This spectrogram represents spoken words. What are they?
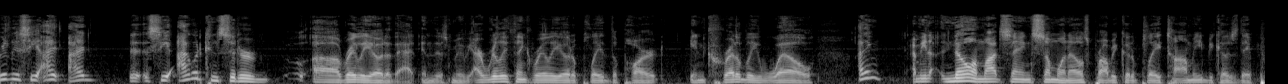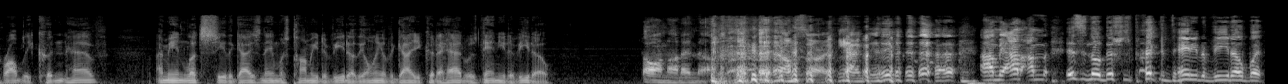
Really, see, I I see, I would consider uh, Ray Liotta that in this movie. I really think Ray Liotta played the part incredibly well. I think. I mean, no, I'm not saying someone else probably could have played Tommy because they probably couldn't have. I mean, let's see. The guy's name was Tommy DeVito. The only other guy you could have had was Danny DeVito. Oh no, that no. I'm sorry. I mean, I'm, I'm. This is no disrespect to Danny DeVito, but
